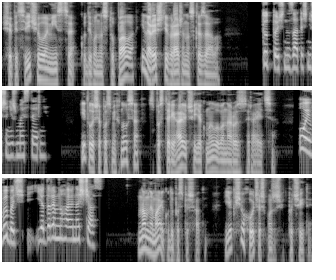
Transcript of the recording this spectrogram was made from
що підсвічувало місце, куди вона ступала, і нарешті вражено сказала. Тут точно затишніше, ніж в майстерні. Іт лише посміхнувся, спостерігаючи, як мило вона роззирається. Ой, вибач, я даремно гаю наш час. Нам немає куди поспішати. Якщо хочеш, можеш відпочити.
